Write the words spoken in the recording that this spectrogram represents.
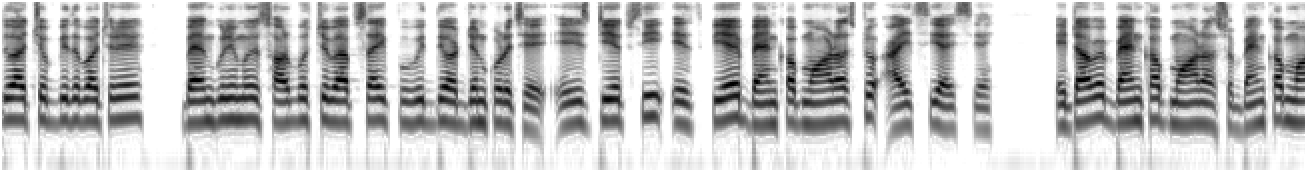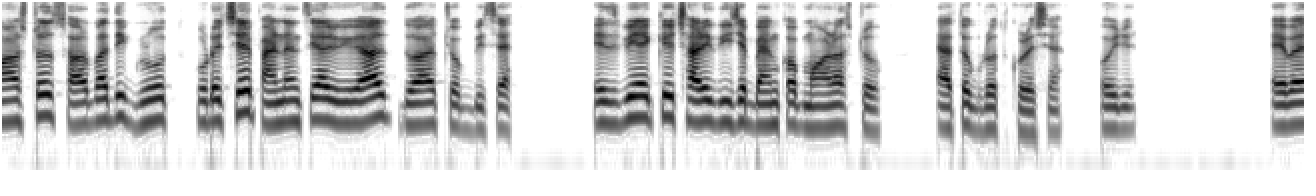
দু হাজার চব্বিশ বছরে ব্যাঙ্কগুলির মধ্যে সর্বোচ্চ ব্যবসায়িক প্রবৃদ্ধি অর্জন করেছে HDFC, SBI, bank of Maharashtra, ICICI. এটা হবে bank of Maharashtra. Bank of Maharashtra সর্বাধিক গ্রোথ করেছে ফাইন্যান্সিয়াল ইয়ার দু হাজার চব্বিশে এসবিআইকে ছাড়িয়ে দিয়েছে ব্যাঙ্ক অফ মহারাষ্ট্র। এত গ্রোথ করেছে। ওই এবার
